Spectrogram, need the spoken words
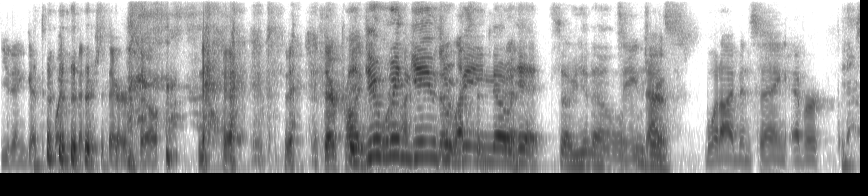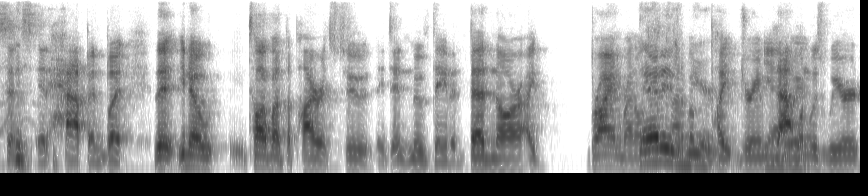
you didn't get to quite finish there. So they're probably They do win I- games no with being no fifth. hit, so you know. See, that's what I've been saying ever since it happened. But the you know talk about the Pirates too. They didn't move David Bednar. I Bryan Reynolds That is is kind weird. of a pipe dream. Yeah, that weird. one was weird.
